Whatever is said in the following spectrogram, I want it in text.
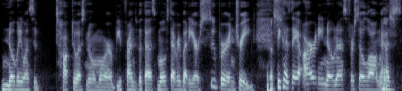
nobody wants to talk to us no more or be friends with us. Most everybody are super intrigued Yes. because they already known us for so long Yes. as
